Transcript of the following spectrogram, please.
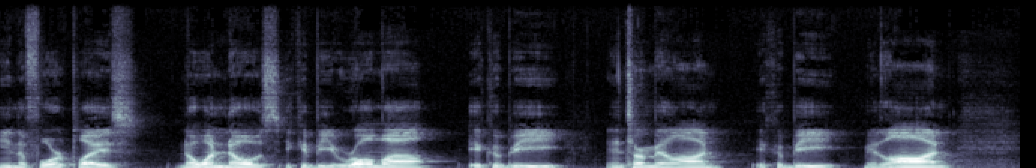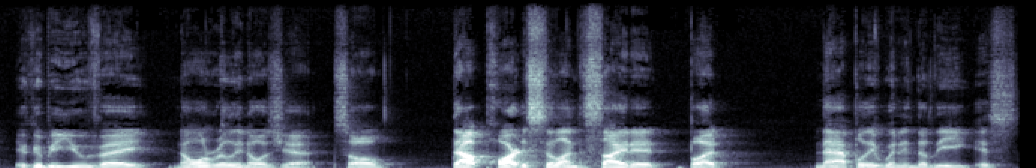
in the fourth place. No one knows. It could be Roma, it could be Inter Milan, it could be Milan, it could be Juve. No one really knows yet. So that part is still undecided. But Napoli winning the league is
